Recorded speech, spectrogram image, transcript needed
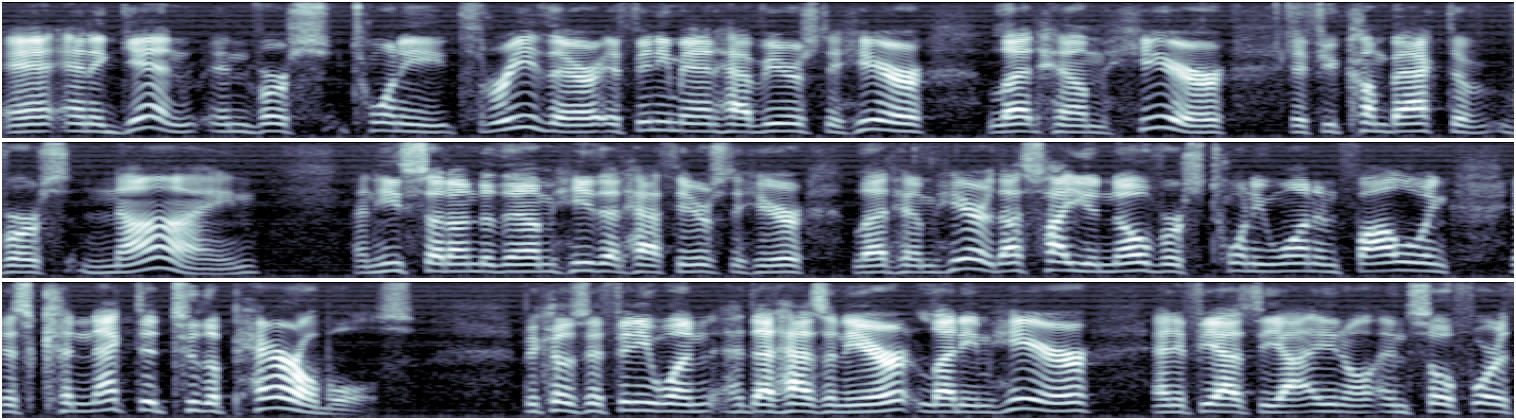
And, and, again, in verse 23 there, if any man have ears to hear, let him hear. If you come back to verse 9, and he said unto them, He that hath ears to hear, let him hear. That's how you know verse 21 and following is connected to the parables. Because if anyone that has an ear, let him hear. And if he has the eye, you know, and so forth.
